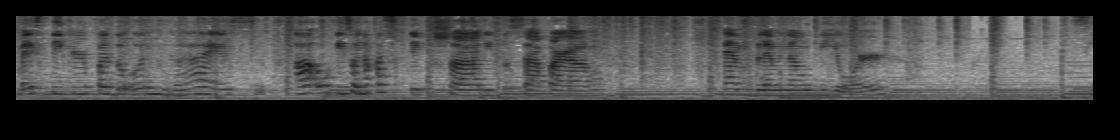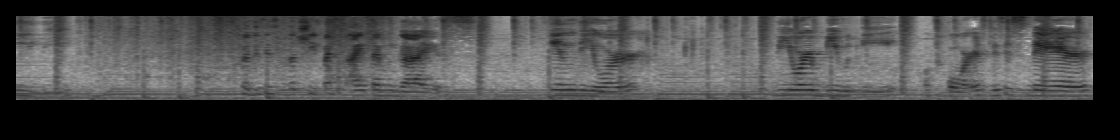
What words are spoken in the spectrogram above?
may sticker pa doon, guys. Ah, okay. So, naka-stick siya dito sa parang emblem ng Dior. CD. So, this is the cheapest item, guys in Dior. Dior Beauty, of course. This is their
